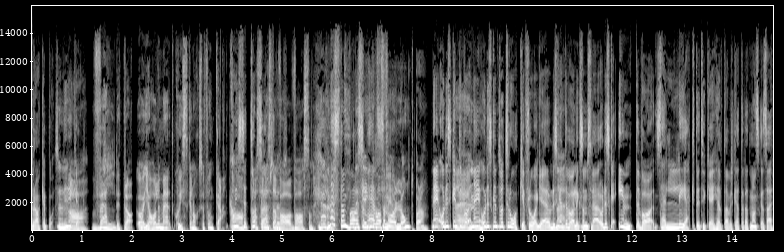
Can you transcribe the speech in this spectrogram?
brakar på. Så det kul. Ja, väldigt bra. Och jag håller med, quiz kan också funka. Quiz är toppen. Alltså nästan vad, vad som helst. Nästan vad Det ska som inte helst vara för är. långt bara. Nej, och det ska inte Nej. vara, nej, och det ska inte vara tråkiga frågor och det ska Nej. inte vara liksom sådär. Och det ska inte vara så här lek, det tycker jag är helt överskattat. Att man ska så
